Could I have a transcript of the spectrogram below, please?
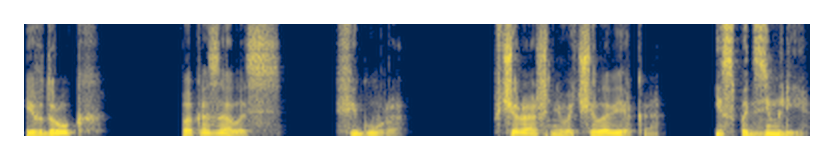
И вдруг показалась фигура вчерашнего человека из-под земли.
